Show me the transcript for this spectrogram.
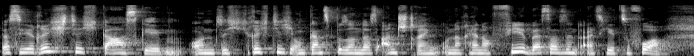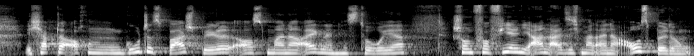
dass sie richtig Gas geben und sich richtig und ganz besonders anstrengen und nachher noch viel besser sind als je zuvor. Ich habe da auch ein gutes Beispiel aus meiner eigenen Historie. Schon vor vielen Jahren, als ich mal eine Ausbildung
